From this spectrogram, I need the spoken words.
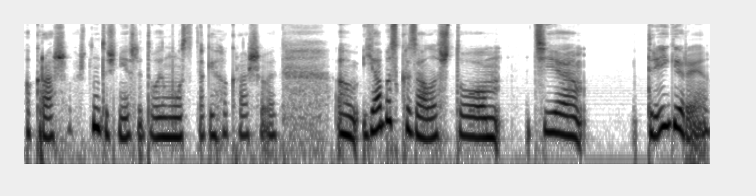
окрашиваешь. Ну, точнее, если твой мозг так их окрашивает. Эм, я бы сказала, что те триггеры,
